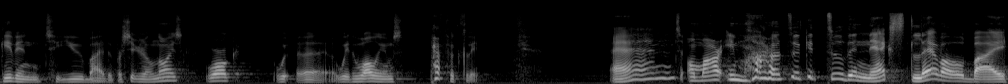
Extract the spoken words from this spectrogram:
given to you by the procedural noise work uh, with volumes perfectly. And Omar Emara took it to the next level by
